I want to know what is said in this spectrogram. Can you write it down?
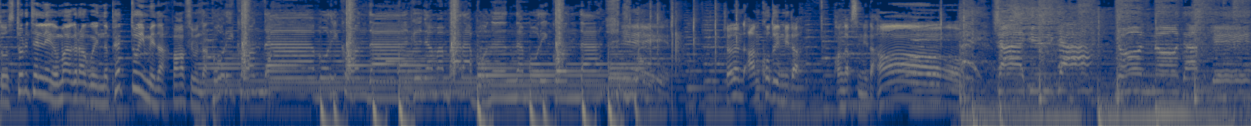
또 스토리텔링 음악을 하고 있는 펫두입니다. 반갑습니다. 보리콘다 보리콘다 그녀만 바라보는 난 보리콘다 예. 저는 안코드입니다. 반갑습니다. 아, 자유야 넌 너답게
